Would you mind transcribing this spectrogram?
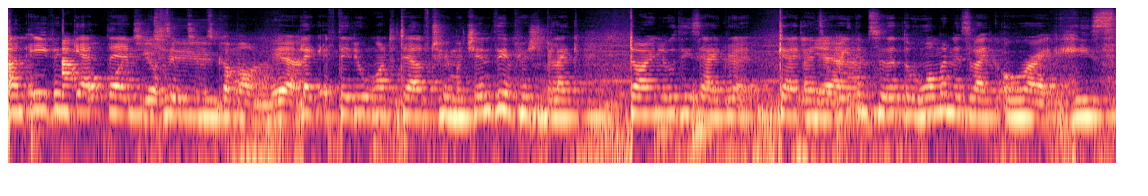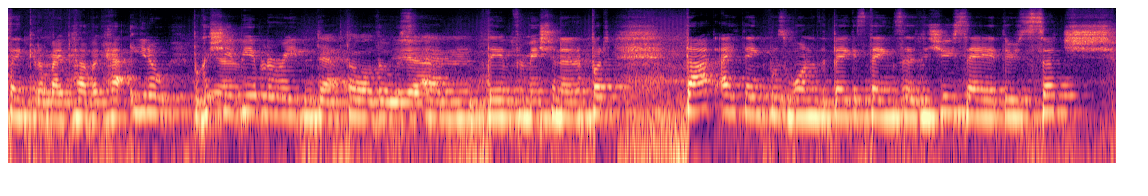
and even At get them your to symptoms come on? Yeah. like if they don't want to delve too much into the information be like download these gui- guidelines Yeah. and read them so that the woman is like all right he's thinking of my pelvic health you know because Yeah. she'd be able to read in depth all those um, the information in it but that I think was one of the biggest things and as you say there's such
